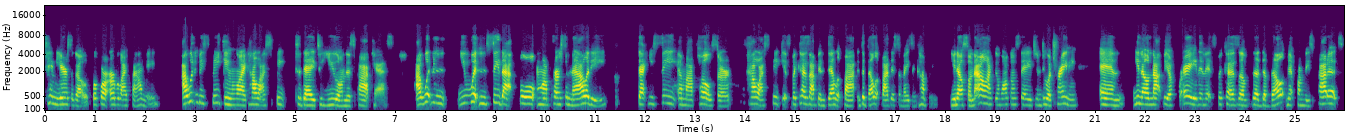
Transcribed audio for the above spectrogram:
10 years ago before Herbalife found me, I wouldn't be speaking like how I speak today to you on this podcast. I wouldn't, you wouldn't see that full on personality that you see in my posts or how I speak. It's because I've been developed by, developed by this amazing company, you know, so now I can walk on stage and do a training and, you know, not be afraid. And it's because of the development from these products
